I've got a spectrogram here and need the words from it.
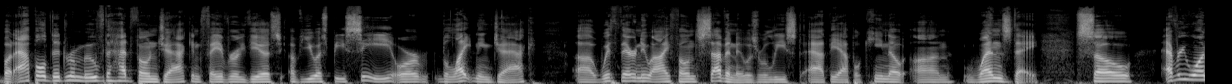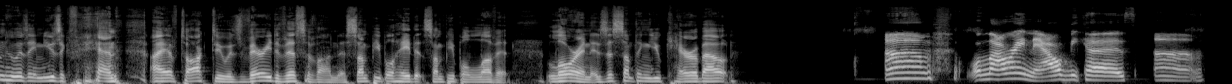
but Apple did remove the headphone jack in favor of, US, of USB C or the Lightning jack. Uh, with their new iPhone 7, it was released at the Apple keynote on Wednesday. So, everyone who is a music fan I have talked to is very divisive on this. Some people hate it, some people love it. Lauren, is this something you care about? Um, well, not right now because um,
